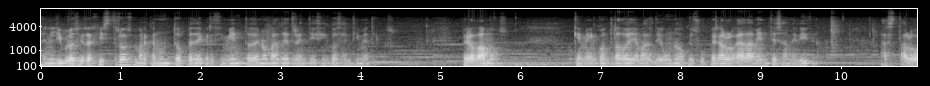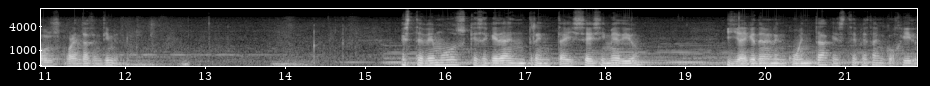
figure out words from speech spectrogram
en libros y registros marcan un tope de crecimiento de no más de 35 centímetros. Pero vamos, que me he encontrado ya más de uno que supera holgadamente esa medida, hasta los 40 centímetros. Este vemos que se queda en 36 y medio y hay que tener en cuenta que este pez ha encogido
